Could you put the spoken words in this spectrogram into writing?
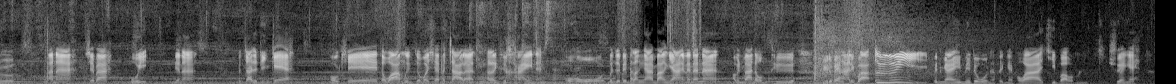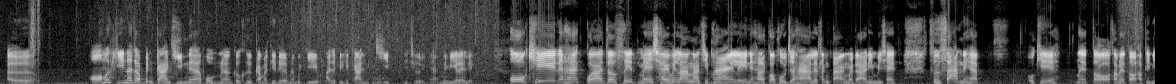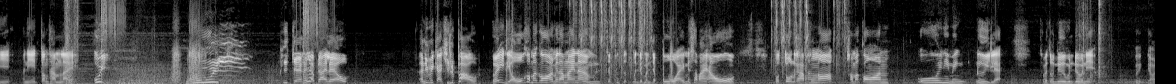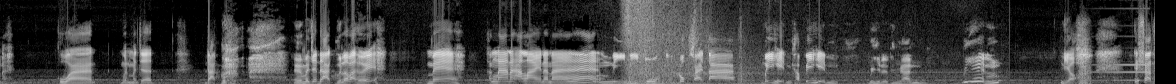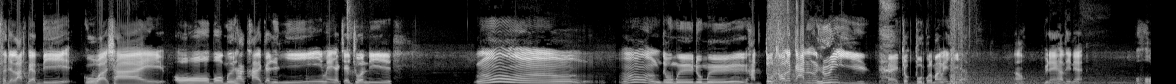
อะนะ ใช่ปะอุ๊ยเดี๋ยวนะ พระเจ้าจะทิ้งแก โอเค แต่ว่าเหมือนจะไม่ใช่พระเจ้าแล้ว อันนั้นคือใครนะ โอ้โห มันจะเป็นพลังงานบางอย่างนะนั่นน่ะ เอาเป็นว่าเดี๋ยวผมถือ ถือแล้วไปหาดีกว่า เอ้ย เป็นไงไม่โดนนะเป็นไง เพราะว่าคีย์บอร์ดผมมันช่วยไง เออ อ๋อ เมื่อกี้น่าจะเป็นการคิดนะครับผมนะ ก็คือกลับมาที่เดิมนะ เมื่อกี้อาจจะเป็นแค่การคิดเฉยๆนะฮะไม่มีอะไรเลย โอเคนะฮะ กว่าจะเสร็จแม่ใช้เวลานานชิบหายเลยนะฮะ กว่าผมจะหาอะไรต่างๆ มาได้นี่ไม่ใช่สั้นๆนะครับ โอเค ไหนต่อทำอะไรต่อครับทีนี้ อันนี้ต้องทำอะไร อุ้ยอุ้ยพี่แกขยับได้แล้ว อันนี้เป็นการคิดหรือเปล่า เฮ้ย เดี๋ยวเข้ามาก่อนไม่ทำอะไรนะมันจะมันเดี๋ยวมันจะป่วยไม่สบายเอาฝนตกเลยครับข้างนอกเข้ามาก่อน โอ้ยนี่ม่งดื้ออีกแล้วทำไมต้องดื้อมันดื้อนนี้เฮ้ยเดี๋ยวนะ กูว่าเหมือนมันจะ ดักกูเออมันจะดักกูแล้วป่ะเฮ้ย แม่ข้างหน้านะอะไรนะนะมีมีจุกหลบสายตา ไม่เห็นครับไม่เห็น ไม่เห็นอะไรทั้งนั้น ไม่เห็น เดี๋ยวไอสัตว์สัญลักษณ์แบบนี้ กูว่าใช่ โอ้โบกมือทักทายกันอย่างนี้ แม่อยากเชิญชวนดี อืมอืมดูมือดูมือ หันตูดเข้าแล้วกันเฮ้ยแม่จกตูดกูแล้วมั้งเนี่ยไอ้เหี้ยอ้าว อยู่ไหนครับทีเนี้ย โอ้โห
